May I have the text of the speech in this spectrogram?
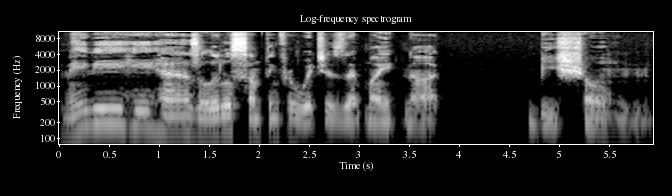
maybe he has a little something for witches that might not be shown.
